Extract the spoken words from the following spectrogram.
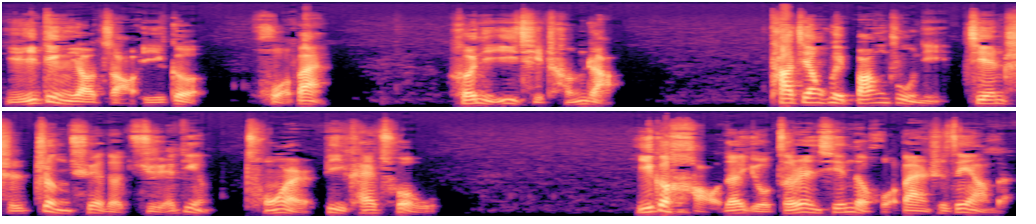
一定要找一个。伙伴和你一起成长，他将会帮助你坚持正确的决定，从而避开错误。一个好的有责任心的伙伴是这样的：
